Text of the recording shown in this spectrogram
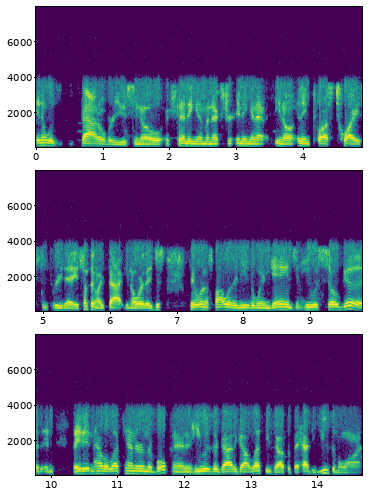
and it was bad overuse, you know, extending him an extra inning and, you know, inning plus twice in three days, something like that, you know, where they just, they were in a spot where they needed to win games, and he was so good, and they didn't have a left-hander in their bullpen, and he was the guy that got lefties out that they had to use him a lot.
